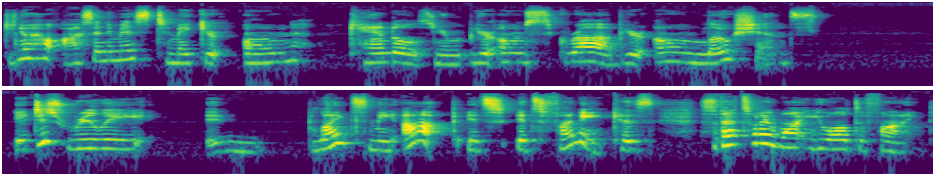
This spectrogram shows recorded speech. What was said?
Do you know how awesome it is to make your own candles, your, your own scrub, your own lotions? It just really it lights me up. It's it's funny cuz so that's what I want you all to find.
